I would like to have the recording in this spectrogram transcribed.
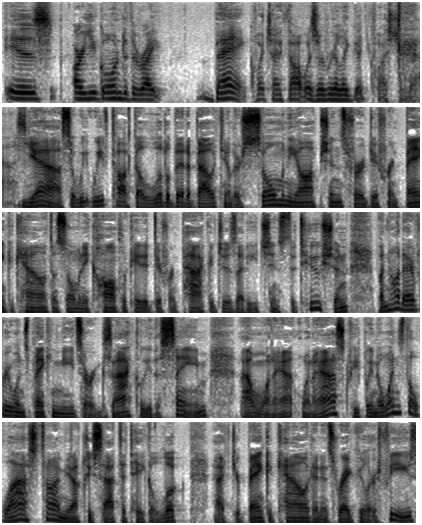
is: Are you going to the right bank? Which I thought was a really good question to ask. Yeah, so we, we've talked a little bit about, you know, there's so many options for a different bank account and so many complicated different packages at each institution, but not everyone's banking needs are exactly the same. And when I, when I ask people, you know, when's the last time you actually sat to take a look at your bank account and its regular fees?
